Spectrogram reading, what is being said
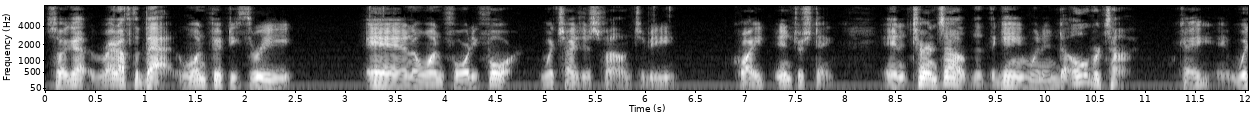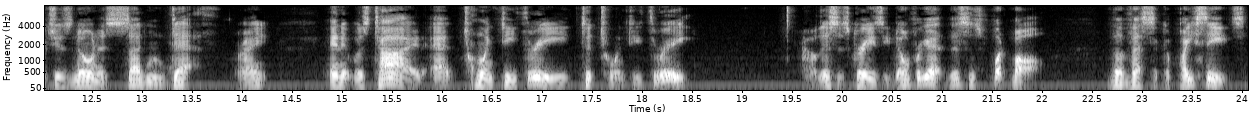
So I got right off the bat 153 and a 144, which I just found to be quite interesting. And it turns out that the game went into overtime, okay, which is known as sudden death, right? And it was tied at 23 to 23. Now, this is crazy. Don't forget, this is football the Vesica Pisces,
